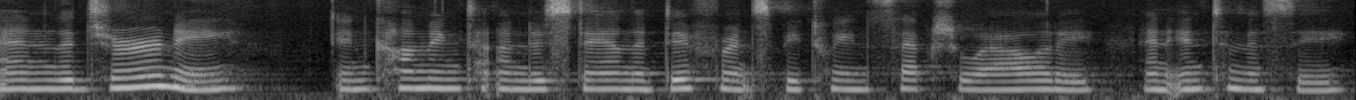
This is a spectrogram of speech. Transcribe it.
And the journey in coming to understand the difference between sexuality and intimacy,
